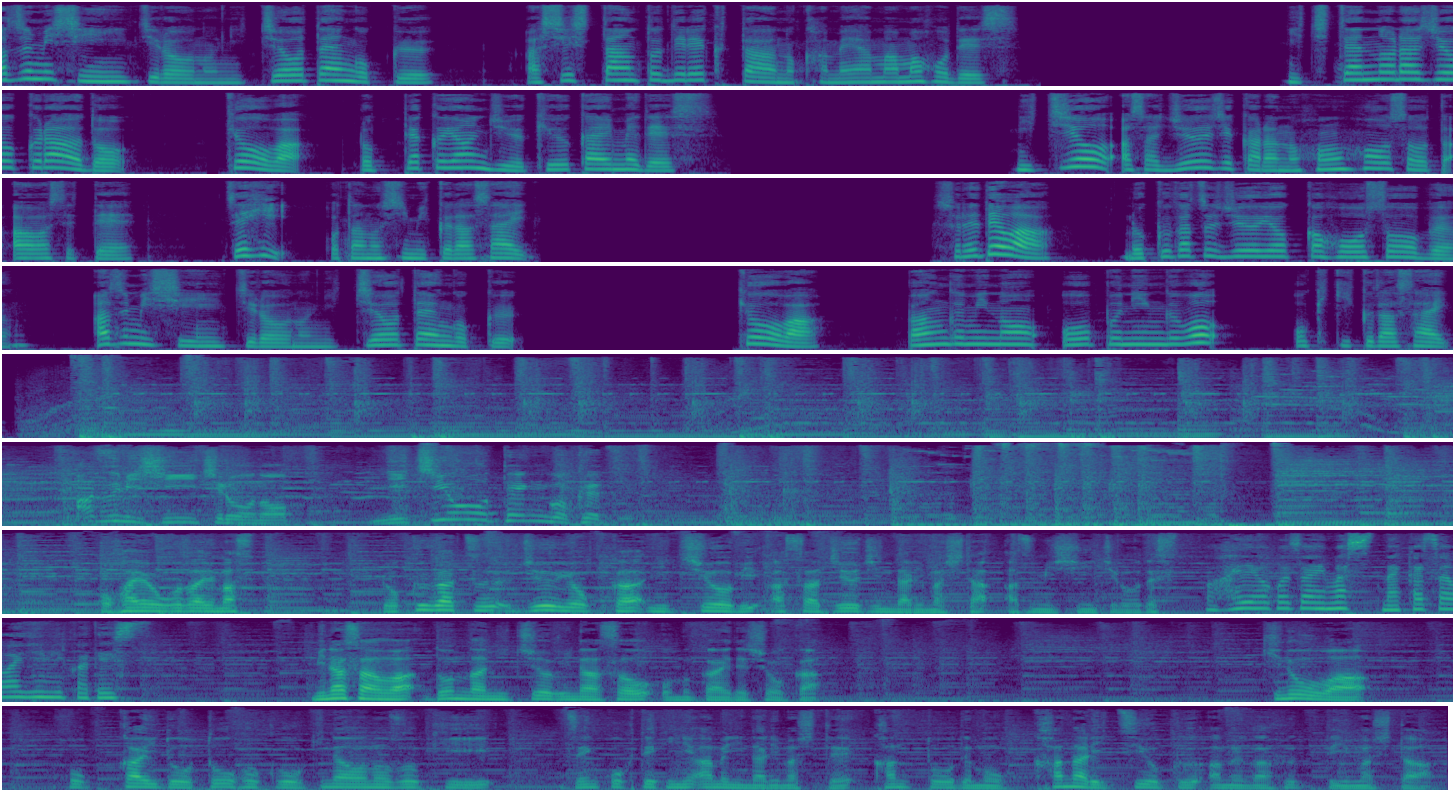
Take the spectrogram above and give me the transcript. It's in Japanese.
安住紳一郎の日曜天国、アシスタントディレクターの亀山真帆です。日天のラジオクラウド、今日は649回目です。日曜朝10時からの本放送と合わせて、ぜひお楽しみください。それでは、6月14日放送分、安住紳一郎の日曜天国。今日は番組のオープニングをお聞きください。安住紳一郎の日曜天国。おはようございます。6月14日日曜日朝10時になりました。安住紳一郎です。おはようございます。中澤由美子です。皆さんはどんな日曜日の朝をお迎えでしょうか？昨日は北海道、東北、沖縄を除き全国的に雨になりまして関東でもかなり強く雨が降っていました、はい、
